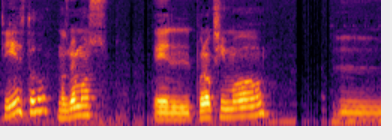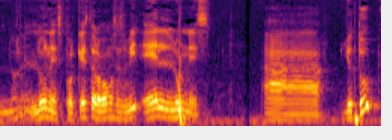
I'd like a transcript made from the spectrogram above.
Sí, es todo. Nos vemos el próximo El lunes. lunes, porque esto lo vamos a subir el lunes a YouTube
